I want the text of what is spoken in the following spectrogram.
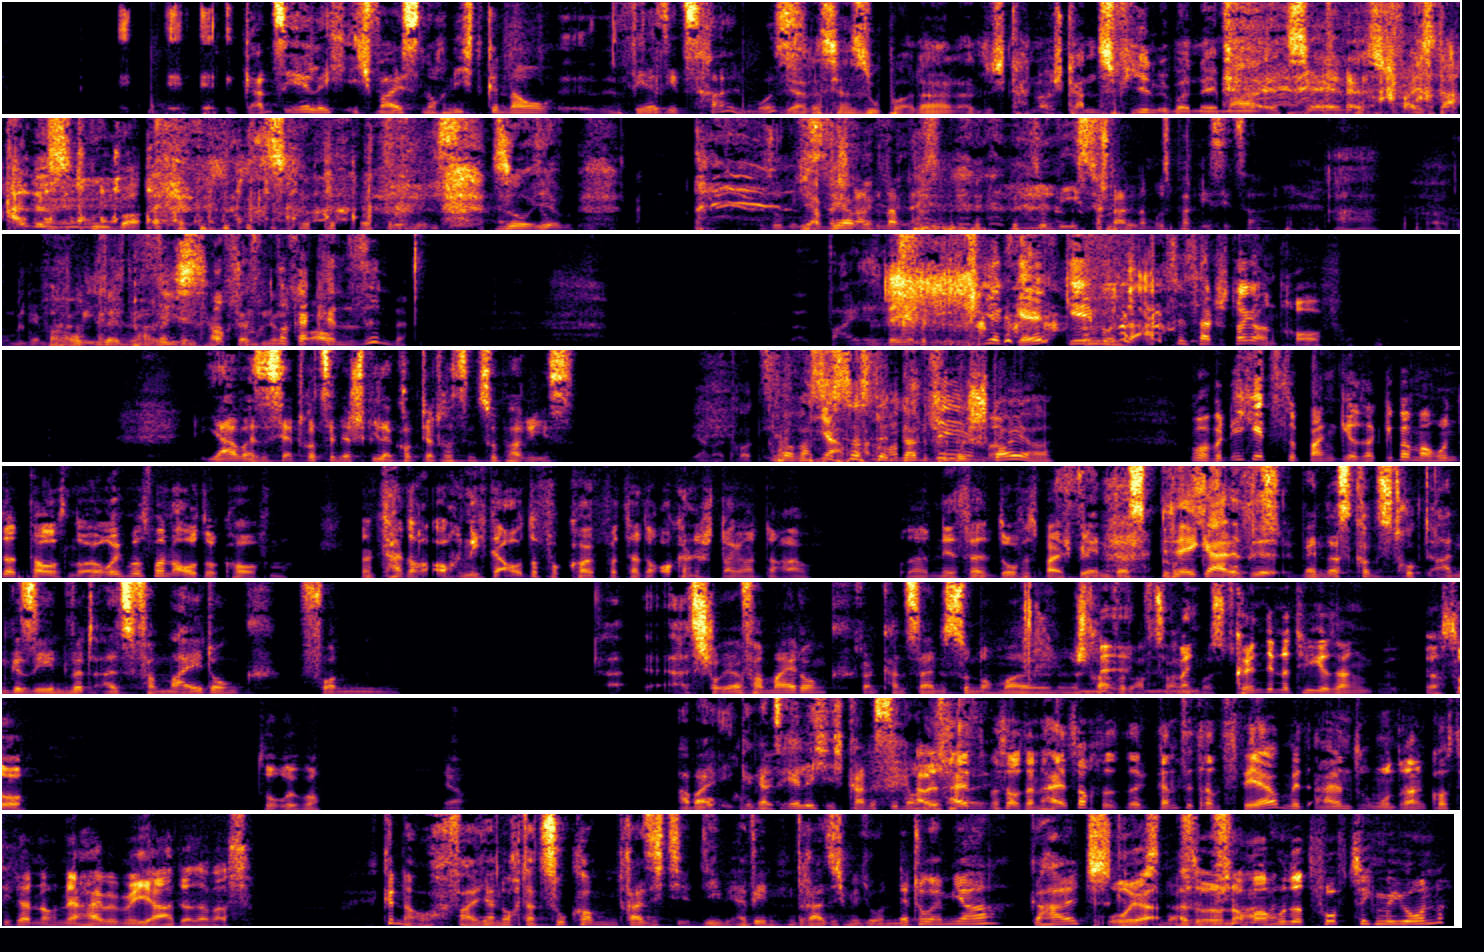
äh, ganz ehrlich, ich weiß noch nicht genau, äh, wer sie zahlen muss. Ja, das ist ja super. Da, also ich kann euch ganz viel über Neymar erzählen. Also ich weiß da alles drüber. so, ihr, so wie ich Ja, es verstanden habe, muss, so wie ich es verstanden habe, muss Paris sie zahlen. ah, Warum denn Warum denn Paris? Den taucht Das das macht doch gar auf. keinen Sinn. Weil Ich denke, wenn ich hier Geld gebe und der Axel ist halt Steuern drauf. Ja, aber es ist ja trotzdem, der Spieler kommt ja trotzdem zu Paris. Ja, aber trotzdem. aber was Ja, ist das denn dann für eine. Steuer? Guck mal, wenn ich jetzt zur Bank gehe und sage, gib mir mal 100.000 Euro, ich muss mal ein Auto kaufen. Dann zahlt doch auch nicht der Autoverkäufer, zahlt doch auch keine Steuern darauf. Oder nee, das wäre ein doofes Beispiel. Wenn das, Ist ja egal, das Konstrukt- wenn das Konstrukt angesehen wird als Vermeidung von äh, als Steuervermeidung, dann kann es sein, dass du nochmal eine Strafe drauf zahlen Man musst. könnte natürlich sagen, ach so, so rüber. Aber hochkomplex. ganz ehrlich, ich kann es dir noch Aber nicht das heißt, pass auf, dann heißt auch, der ganze Transfer mit allem drum und dran kostet dann noch eine halbe Milliarde oder was? Genau, weil ja noch dazu kommen 30, die, die erwähnten 30 Millionen netto im Jahr Gehalt. Oh ja, also nochmal Jahre. 150 Millionen?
